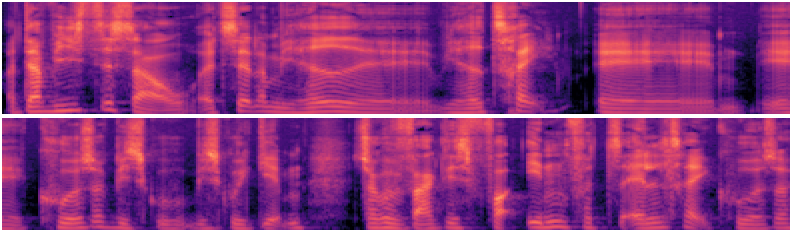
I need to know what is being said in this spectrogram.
Og der viste det sig jo, at selvom vi havde, øh, vi havde tre øh, øh, kurser, vi skulle, vi skulle igennem, så kunne vi faktisk få inden for alle tre kurser,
